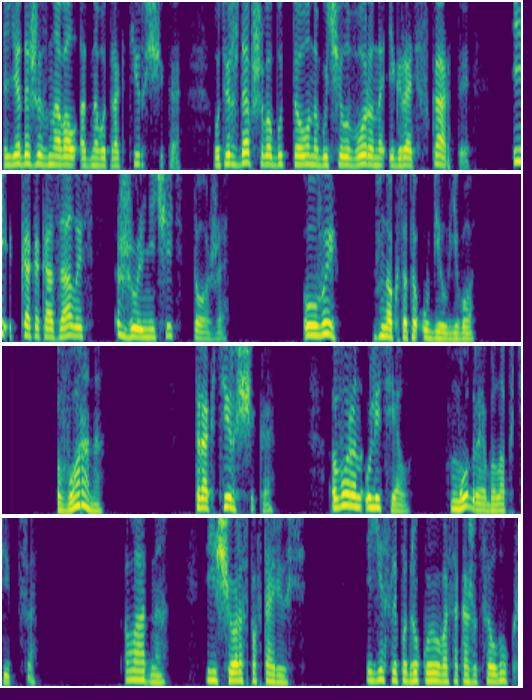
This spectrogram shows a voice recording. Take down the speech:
Я даже знавал одного трактирщика, утверждавшего, будто он обучил ворона играть в карты и, как оказалось, жульничать тоже. Увы, но кто-то убил его. Ворона? Трактирщика — Ворон улетел. Мудрая была птица. Ладно, еще раз повторюсь. Если под рукой у вас окажется лук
